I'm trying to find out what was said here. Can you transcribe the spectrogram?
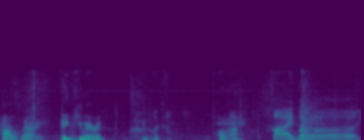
All right. Thank you, welcome. Bye. Bye bye.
